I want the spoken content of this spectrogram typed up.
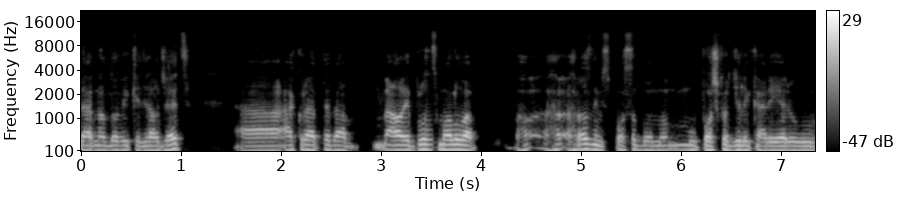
Darnoldovi, keď hral Jets. A akurát teda mali plus smolu a hrozným spôsobom mu poškodili kariéru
